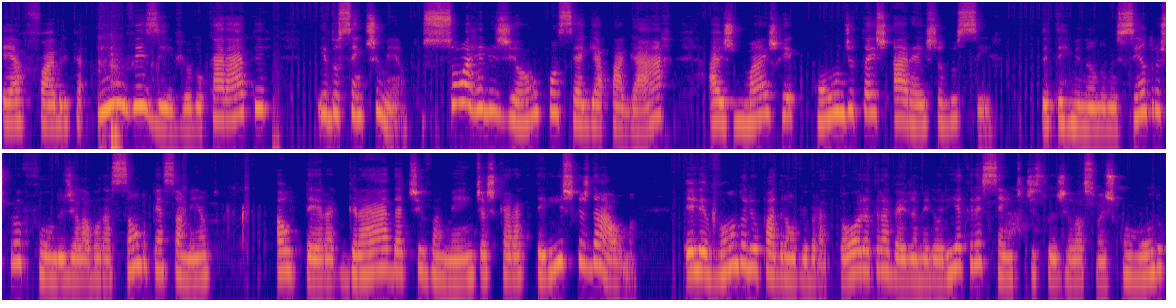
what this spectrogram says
É a fábrica invisível do caráter e do sentimento. Só a religião consegue apagar as mais recônditas arestas do ser, determinando nos centros profundos de elaboração do pensamento altera gradativamente as características da alma, elevando-lhe o padrão vibratório através da melhoria crescente de suas relações com o mundo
